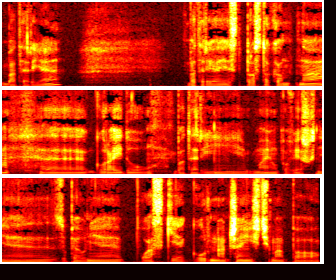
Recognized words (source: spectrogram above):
baterię Bateria jest prostokątna, e, góra i dół baterii mają powierzchnie zupełnie płaskie. Górna część ma po,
